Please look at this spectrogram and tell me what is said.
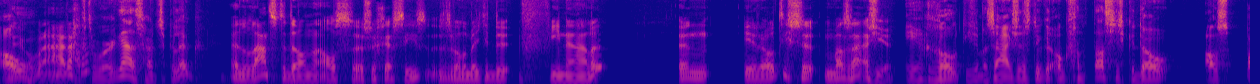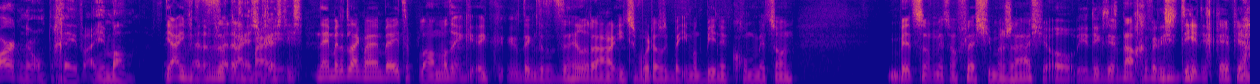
oh. aardige. Afterwork, ja, dat is hartstikke leuk. En de laatste dan als eh, suggesties. Dat is wel een beetje de finale. Een erotische massage. Erotische massage. Dat is natuurlijk ook een fantastisch cadeau als partner om te geven aan je man. Ja, Verder- dat verder lijkt mij? Nee, maar dat lijkt mij een beter plan. Want ik, ik, ik denk dat het een heel raar iets wordt als ik bij iemand binnenkom met zo'n met zo'n met zo'n flesje massageolie. En ik zeg, nou, gefeliciteerd, ik geef jou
